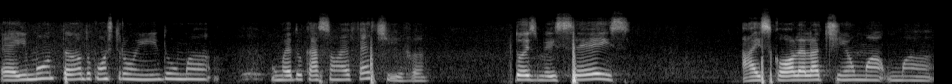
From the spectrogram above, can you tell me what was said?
é, ir montando, construindo uma, uma educação efetiva. 2006, a escola ela tinha uma, uma,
